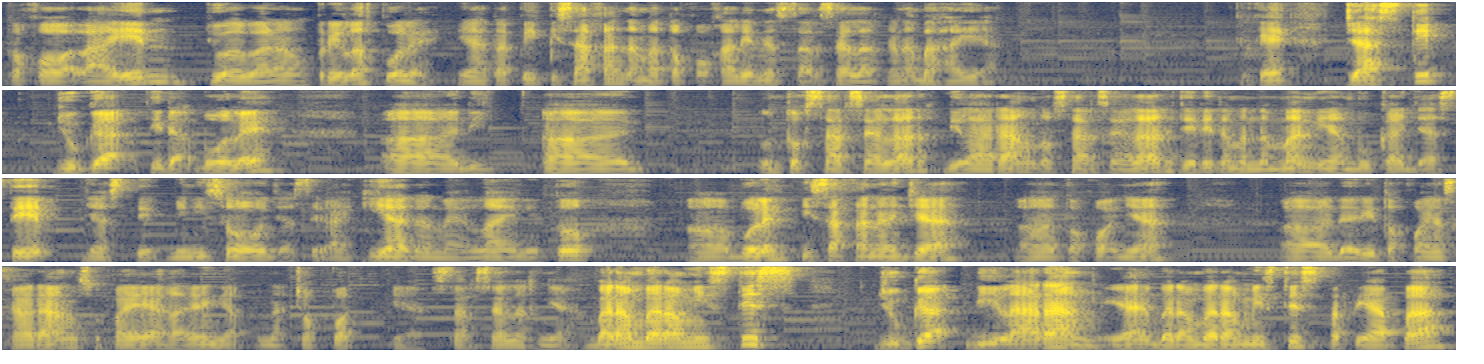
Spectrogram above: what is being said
toko lain jual barang pre-love boleh ya, tapi pisahkan sama toko kalian yang star seller karena bahaya. Oke, okay. just tip juga tidak boleh uh, di uh, untuk star seller dilarang untuk star seller. Jadi teman-teman yang buka Just Tip, Just Tip Miniso, Just Tip IKEA dan lain-lain itu uh, boleh pisahkan aja uh, tokonya uh, dari toko yang sekarang supaya kalian nggak kena copot ya star sellernya. Barang-barang mistis juga dilarang ya. Barang-barang mistis seperti apa?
